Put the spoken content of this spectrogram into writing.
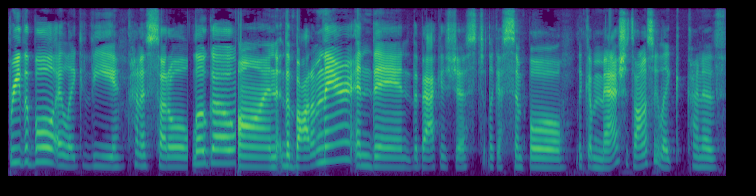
breathable. I like the kind of subtle logo on the bottom there and then the back is just like a simple like a mesh. It's honestly like kind of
